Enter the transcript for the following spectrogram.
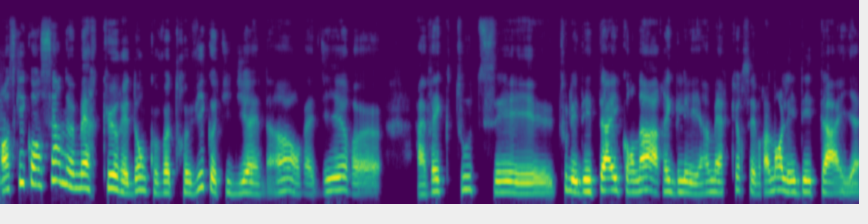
En ce qui concerne Mercure et donc votre vie quotidienne, hein, on va dire, avec toutes ces, tous les détails qu'on a à régler, hein. Mercure c'est vraiment les détails.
